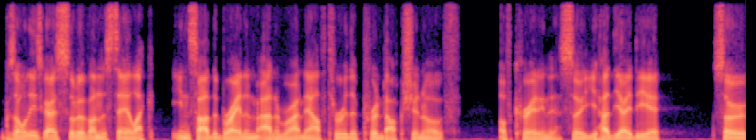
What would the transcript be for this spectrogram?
because I want these guys to sort of understand like inside the brain of Adam right now through the production of of creating this. So you had the idea. So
